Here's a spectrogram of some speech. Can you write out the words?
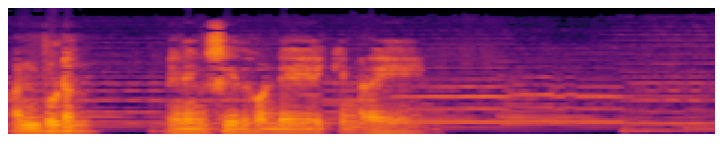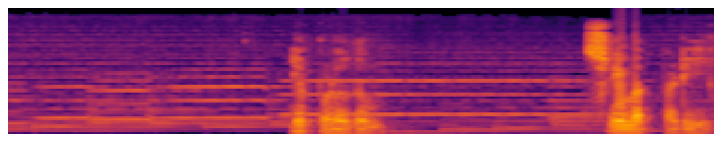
அன்புடன் நினைவு செய்து கொண்டே இருக்கின்றேன். எப்பொழுதும் ஸ்ரீமத் படி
